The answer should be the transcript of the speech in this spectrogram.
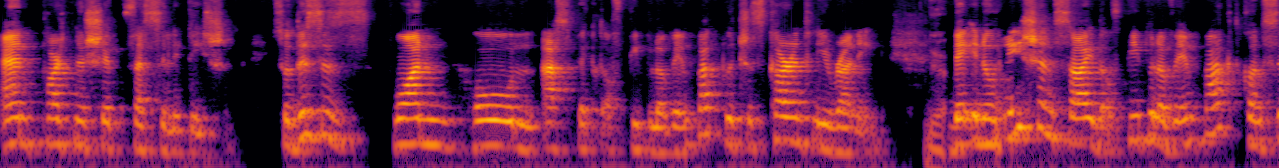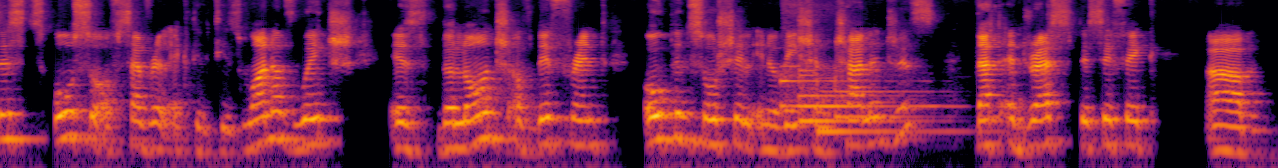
and partnership facilitation. So, this is one whole aspect of people of impact which is currently running yeah. the innovation side of people of impact consists also of several activities one of which is the launch of different open social innovation challenges that address specific um,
